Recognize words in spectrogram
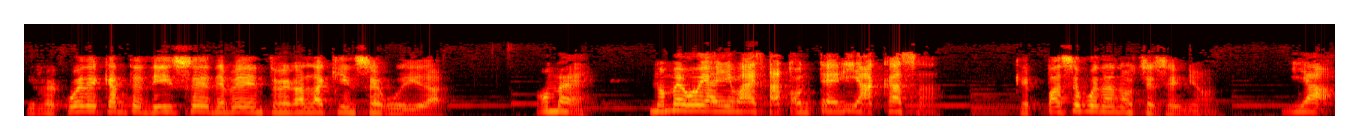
Y recuerde que antes de irse debe de entregarla aquí en seguridad. Hombre, no me voy a llevar esta tontería a casa. Que pase buena noche, señor. Ya.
